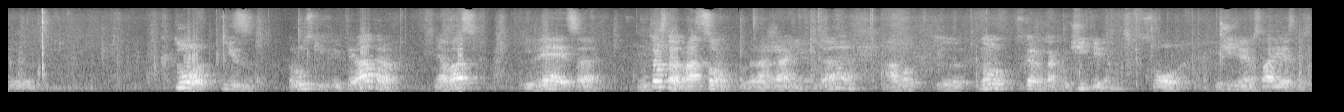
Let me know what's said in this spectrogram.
э, кто из русских литераторов для вас является не то что образцом к подражанию, да, а вот, э, ну, скажем так, учителем слова, учителем словесности?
